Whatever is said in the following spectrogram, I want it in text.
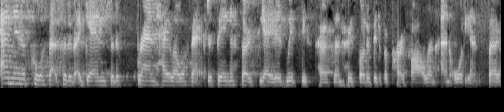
and then, of course, that sort of, again, sort of brand halo effect of being associated with this person who's got a bit of a profile and, and audience. So,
